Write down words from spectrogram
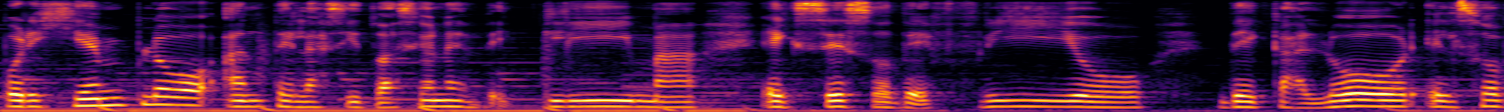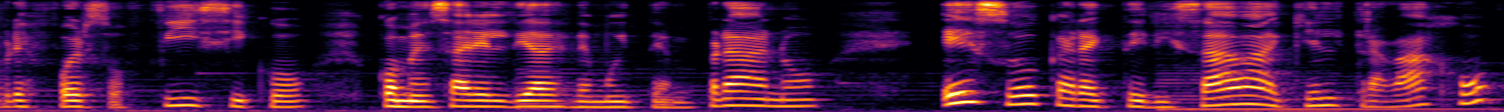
Por ejemplo, ante las situaciones de clima, exceso de frío, de calor, el sobreesfuerzo físico, comenzar el día desde muy temprano, eso caracterizaba aquel trabajo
